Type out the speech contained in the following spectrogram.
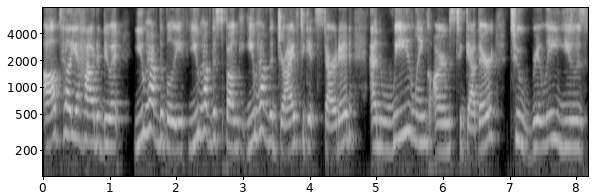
I'll tell you how to do it. You have the belief, you have the spunk, you have the drive to get started. And we link arms together to really use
